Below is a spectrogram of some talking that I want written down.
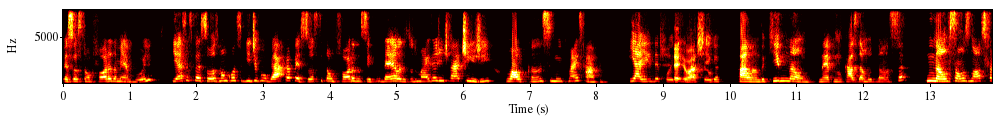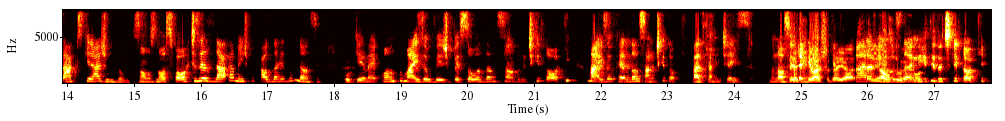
pessoas que estão fora da minha bolha, e essas pessoas vão conseguir divulgar para pessoas que estão fora do círculo delas e tudo mais, e a gente vai atingir um alcance muito mais rápido. E aí depois é, eu acho... chega falando que não, né? No caso da mudança, não são os nós fracos que ajudam, são os nós fortes exatamente por causa da redundância. Porque, né, quanto mais eu vejo pessoas dançando no TikTok, mais eu quero dançar no TikTok. Basicamente é isso. No nosso é, eu acho que é maravilhoso da Anitta e do TikTok.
